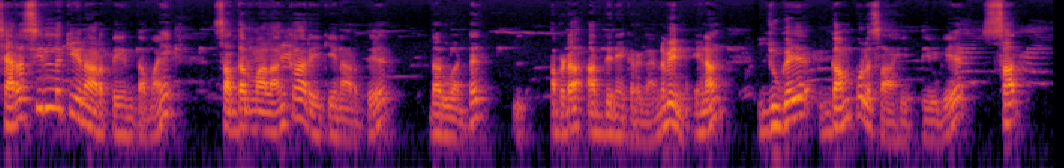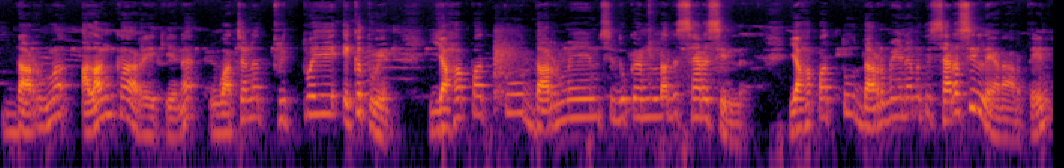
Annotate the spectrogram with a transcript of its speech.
සැරසිල්ල කියන අර්ථයෙන් තමයි සද්ධර්මාලංකාරය කියන අර්ථය දරුවන්ට අපට අධ්‍යයනය කරගන්න වෙන්නේ. එහෙනම් යුගය ගම්පොළ සාහිත්‍ය යුගය සත් ධර්ම අලංකාරය කියන වචන ත්‍රිත්වයේ එකතුවෙන් යහපත් වූ ධර්මයෙන් සිදු කරන ලද සැරසිල්ල යහපත් වූ ධර්මයේ නැමැති සැරසිල්ල යන අර්ථයෙන්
